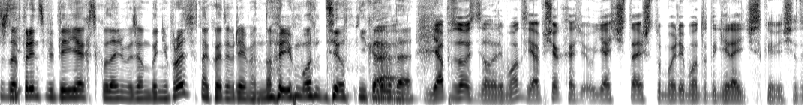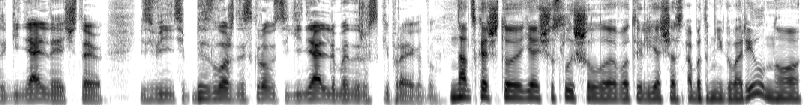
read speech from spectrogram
что, в принципе, переехать куда-нибудь он бы не против на какое-то время, но ремонт делать никогда. Да. Я бы снова сделал ремонт. Я вообще хочу... Я считаю, что мой ремонт — это героическая вещь. Это гениально, я считаю, извините, без ложной скромности, гениальный менеджерский проект был. Надо сказать, что я еще слышал, э, вот Илья сейчас об этом не говорил, но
